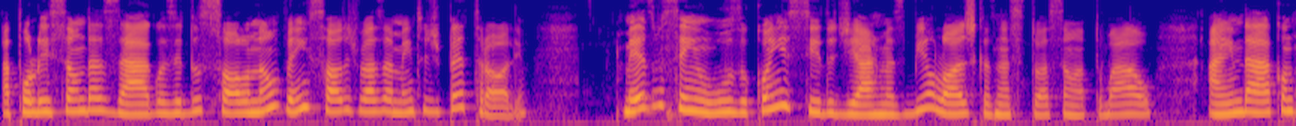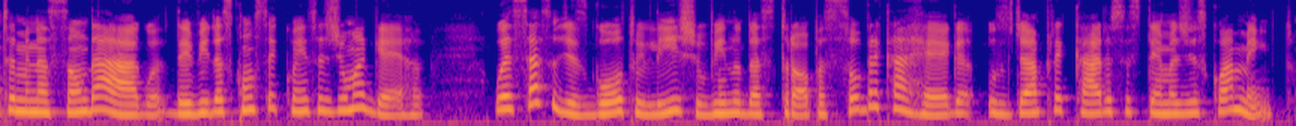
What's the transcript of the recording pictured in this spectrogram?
A poluição das águas e do solo não vem só de vazamento de petróleo. Mesmo sem o uso conhecido de armas biológicas na situação atual, ainda há contaminação da água devido às consequências de uma guerra. O excesso de esgoto e lixo vindo das tropas sobrecarrega os já precários sistemas de escoamento.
